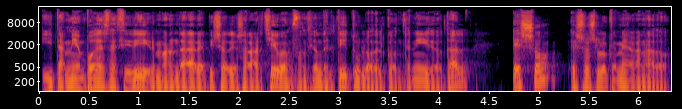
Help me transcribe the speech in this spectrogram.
y también puedes decidir mandar episodios al archivo en función del título, del contenido, tal. Eso, eso es lo que me ha ganado.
